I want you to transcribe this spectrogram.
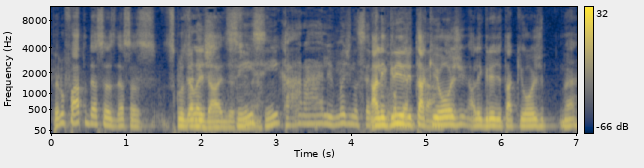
Pelo fato dessas, dessas Pelas- exclusividades. Sim, assim, né? sim, caralho. Imagina você. Alegria de estar aqui hoje, alegria de estar aqui hoje, né?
